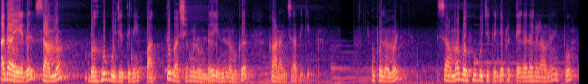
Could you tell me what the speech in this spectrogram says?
അതായത് സമ ബഹുഭുജത്തിന് പത്ത് വശങ്ങളുണ്ട് എന്ന് നമുക്ക് കാണാൻ സാധിക്കും. അപ്പോൾ നമ്മൾ സമബഹുഭുജത്തിന്റെ പ്രത്യേകതകളാണ് ഇപ്പോൾ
